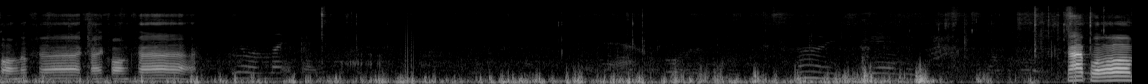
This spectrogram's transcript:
ของแล้วค่ะ ขายของค่ะ ครับผม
